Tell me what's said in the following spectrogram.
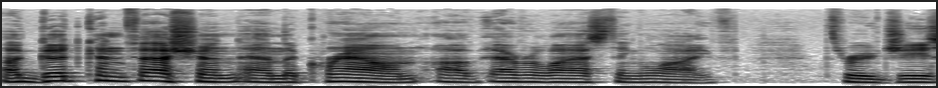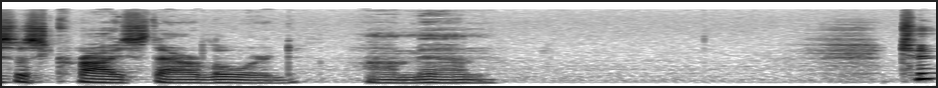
a good confession and the crown of everlasting life. Through Jesus Christ our Lord. Amen. Two,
